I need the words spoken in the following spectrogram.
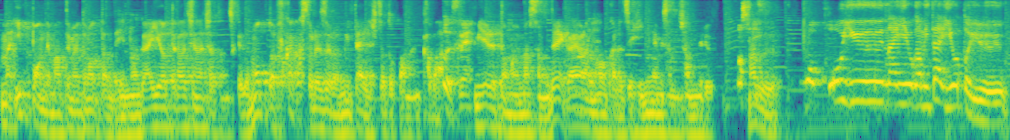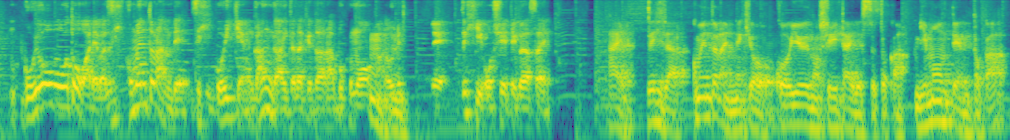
まあ、1本でまとめようと思ったんで、今概要って形になっちゃったんですけど、もっと深くそれぞれを見たい人とかなんかはそうですね。見れると思います。ので、概要欄の方からぜひ南さんのチャンネル、まず、こういう内容が見たいよというご要望等あれば、ぜひコメント欄でぜひご意見をガンガンいただけたら僕もあのうん。うん嬉しいので、ぜひ教えてください。はい。ぜひじゃあコメント欄にね、今日こういうの知りたいですとか、疑問点とか、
